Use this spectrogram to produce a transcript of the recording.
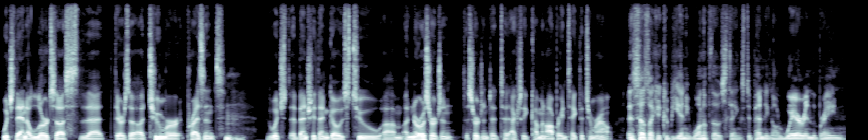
which then alerts us that there's a, a tumor present. Mm-hmm which eventually then goes to um, a neurosurgeon, the surgeon to, to actually come and operate and take the tumor out. It sounds like it could be any one of those things, depending on where in the brain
